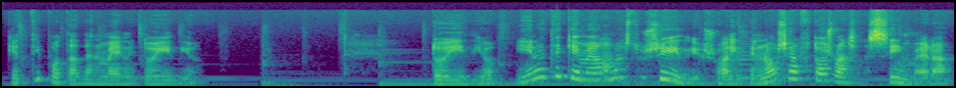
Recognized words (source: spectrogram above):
και τίποτα δεν μένει το ίδιο. Το ίδιο γίνεται και με εμάς τους ίδιους. Ο αληθινός εαυτός μας σήμερα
